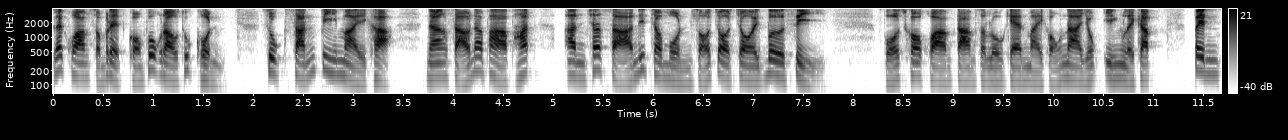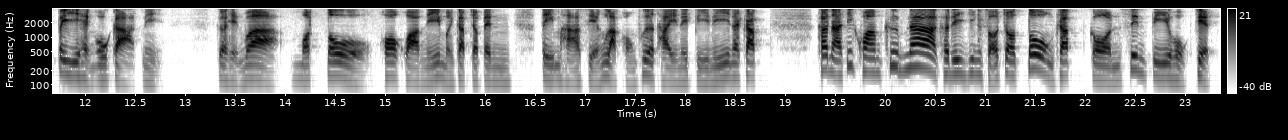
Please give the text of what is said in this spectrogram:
และความสำเร็จของพวกเราทุกคน สุขสันต์ปีใหม่ค่ะ นางสาวนภาพัฒน์อัญชสานิจมนสจจอยเบอร์ 4 โพสต์ข้อความตามสโลแกนใหม่ของนายกอิงเลยครับ เป็นปีแห่งโอกาสนี่ ก็เห็นว่ามอตโต้ข้อความนี้เหมือนกับจะเป็นธีมหาเสียงหลักของเพื่อไทยในปีนี้นะครับขณะที่ความคืบหน้าคดียิงสจโต้งครับก่อนสิ้นปี 67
